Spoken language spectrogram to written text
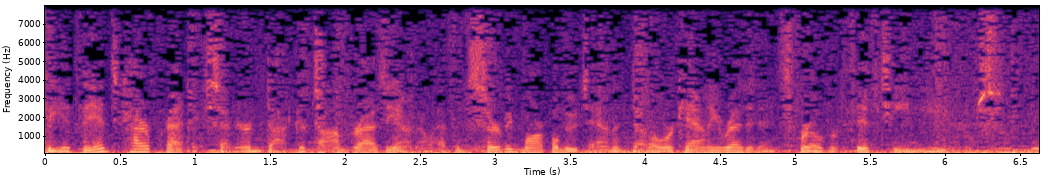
The Advanced Chiropractic Center and Dr. Tom Graziano have been serving Marple Newtown and Delaware County residents for over 15 years.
